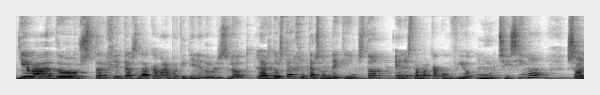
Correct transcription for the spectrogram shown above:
Lleva dos tarjetas la cámara porque tiene doble slot. Las dos tarjetas son de Kingston, en esta marca confío muchísimo. Son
